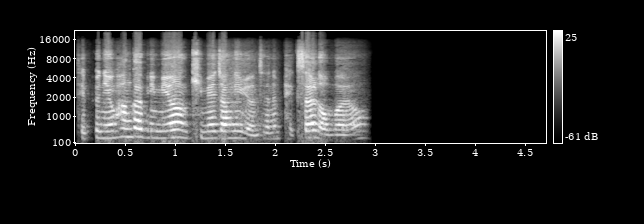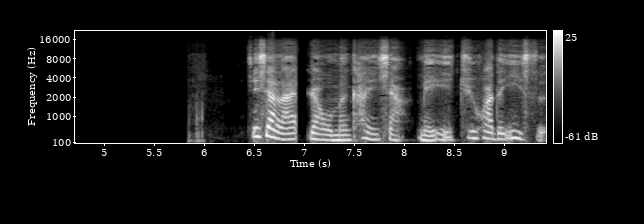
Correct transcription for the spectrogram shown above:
대표님 환갑이면 김 회장님 연세는 100살 넘어요. 接下来，让我们看一下每一句话的意思。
